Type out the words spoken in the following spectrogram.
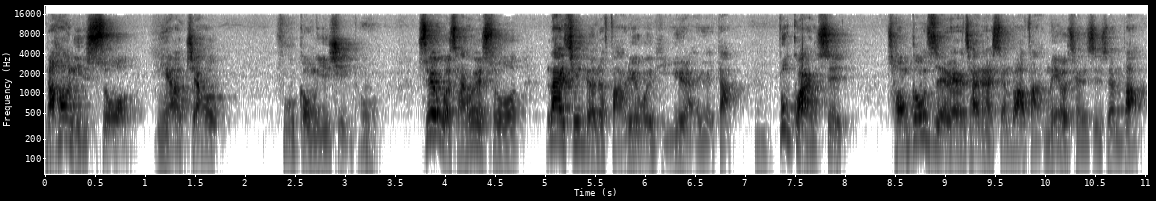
然后你说你要交付公益信托，所以我才会说赖清德的法律问题越来越大。不管是从公职人员财产申报法没有诚实申报，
